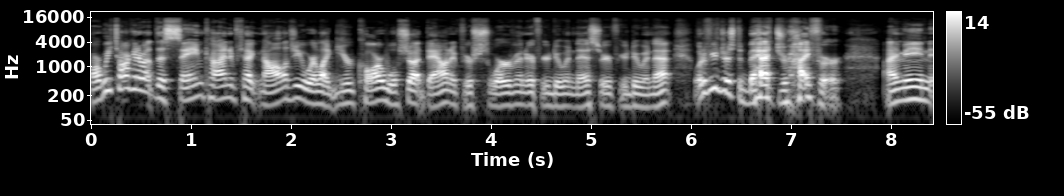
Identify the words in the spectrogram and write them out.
Are we talking about the same kind of technology where like your car will shut down if you're swerving or if you're doing this or if you're doing that? What if you're just a bad driver? I mean,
